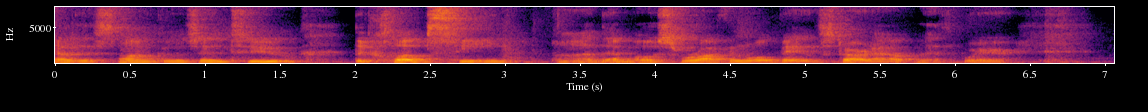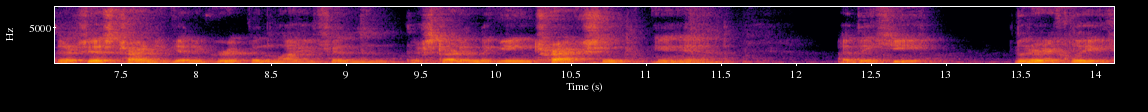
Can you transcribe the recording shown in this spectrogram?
How this song goes into the club scene uh, that most rock and roll bands start out with, where they're just trying to get a grip in life and they're starting to gain traction. And I think he lyrically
